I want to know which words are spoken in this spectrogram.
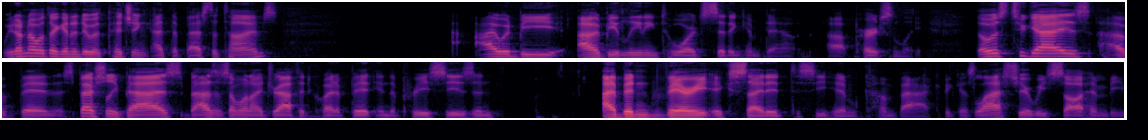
We don't know what they're going to do with pitching at the best of times. I would be I would be leaning towards sitting him down uh, personally. Those two guys have been, especially Baz. Baz is someone I drafted quite a bit in the preseason. I've been very excited to see him come back because last year we saw him be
